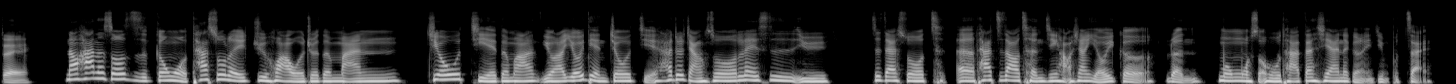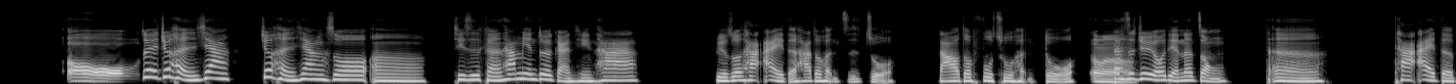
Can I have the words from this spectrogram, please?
对，然后他那时候只跟我他说了一句话，我觉得蛮纠结的吗？有啊，有一点纠结。他就讲说，类似于是在说，呃，他知道曾经好像有一个人默默守护他，但现在那个人已经不在，哦，所以就很像，就很像说，嗯、其实可能他面对感情，他比如说他爱的，他都很执着，然后都付出很多，嗯，但是就有点那种，嗯、他爱的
